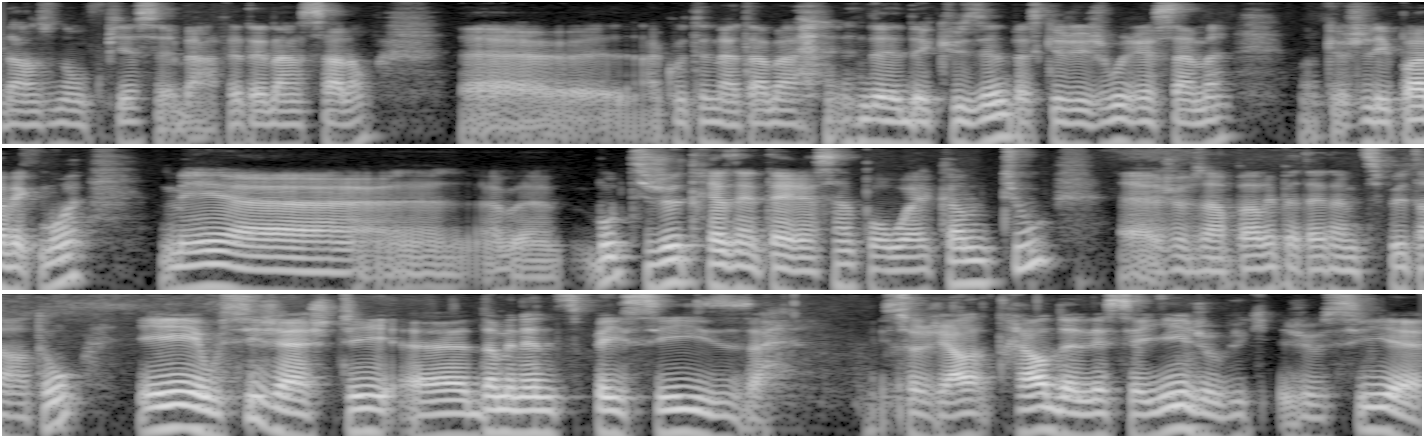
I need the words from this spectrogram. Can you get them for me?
dans une autre pièce. Ben, en fait, elle est dans le salon. à côté de ma table de, cuisine parce que j'ai joué récemment. Donc, je l'ai pas avec moi. Mais un beau petit jeu très intéressant pour Welcome to. je vais vous en parler peut-être un petit peu tantôt. Et aussi, j'ai acheté Dominant Spaces. Et ça, j'ai très hâte de l'essayer. J'ai aussi euh,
